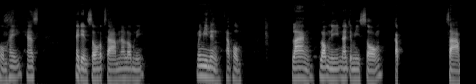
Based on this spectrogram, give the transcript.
ผมให้ห้าให้เด่นสองกับสามนะรอบนี้ ไม่มีหนึ่งครับผม ล่างรอบนี้น่าจะมีสองกับสาม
